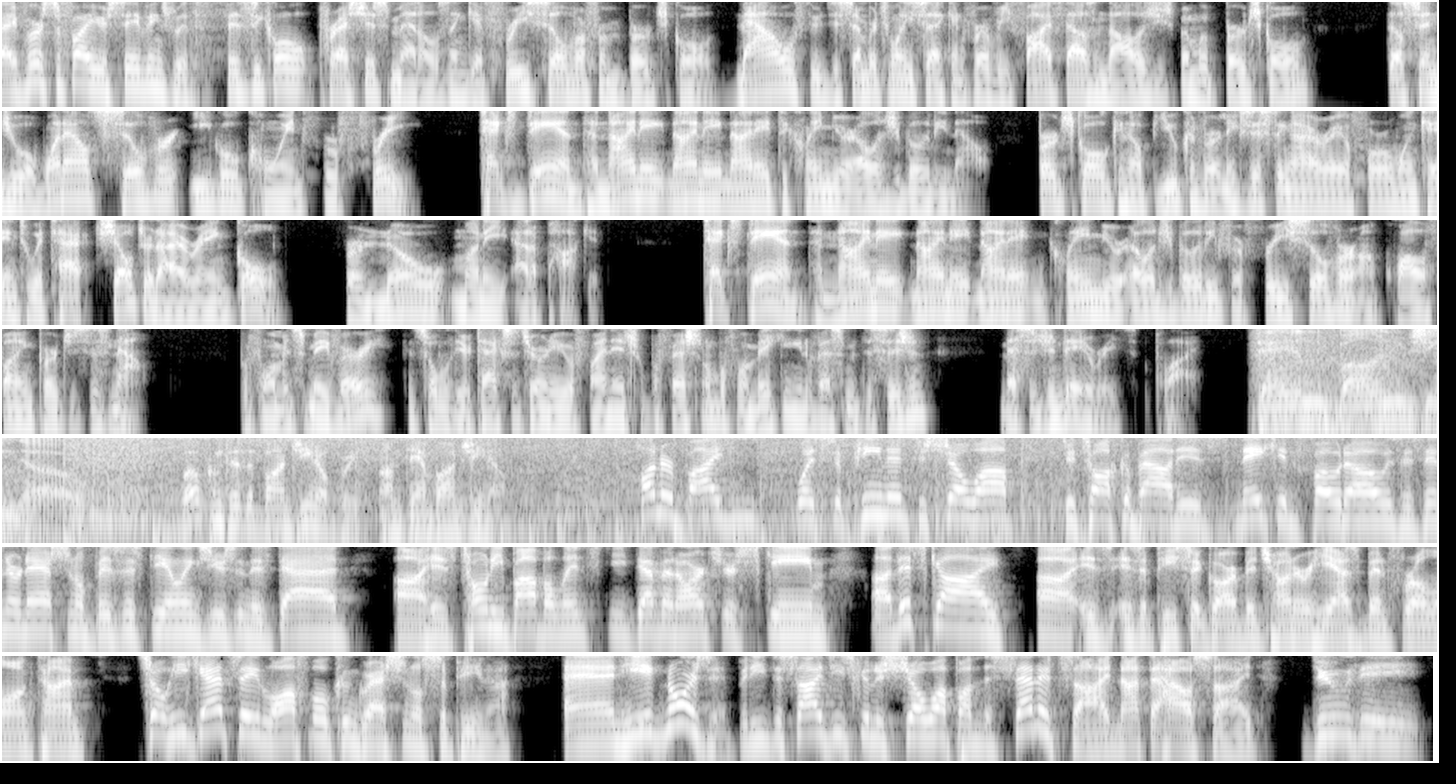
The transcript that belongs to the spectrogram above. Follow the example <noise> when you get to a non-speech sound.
Diversify your savings with physical precious metals and get free silver from Birch Gold. Now through December 22nd, for every $5,000 you spend with Birch Gold, they'll send you a one ounce silver eagle coin for free. Text Dan to 989898 to claim your eligibility now. Birch Gold can help you convert an existing IRA or 401k into a tax sheltered IRA in gold for no money out of pocket. Text Dan to 989898 and claim your eligibility for free silver on qualifying purchases now. Performance may vary. Consult with your tax attorney or financial professional before making an investment decision. Message and data rates apply. Dan Bongino. Welcome to the Bongino Brief. I'm Dan Bongino. Hunter Biden was subpoenaed to show up to talk about his naked photos, his international business dealings using his dad, uh, his Tony Bobulinski, Devon Archer scheme. Uh, this guy uh, is is a piece of garbage, Hunter. He has been for a long time. So he gets a lawful congressional subpoena and he ignores it, but he decides he's going to show up on the Senate side, not the House side, do the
